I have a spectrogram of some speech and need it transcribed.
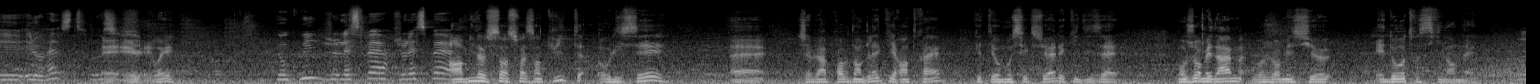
et, et- et le reste Et- aussi. ouais. Donc oui, je l'espère, je l'espère. En 1968, au lycée, euh, j'avais un prof d'anglais qui rentrait, qui était homosexuel et qui disait Bonjour mesdames, bonjour messieurs, et d'autres s'il en est. Bah,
